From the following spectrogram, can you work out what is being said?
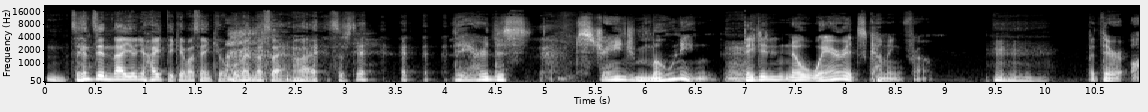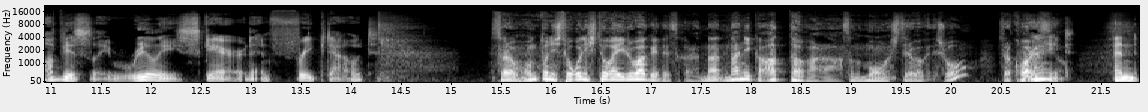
うん全然内容に入っていけません、今日。ごめんなさい。はい。そして、they heard this strange moaning. They didn't know where it's coming from, but they're obviously really scared and freaked out. それは本当にそこに人がいるわけですから、な、何かあったから、そのモーンしてるわけでしょそれは怖いですよ。Right. And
